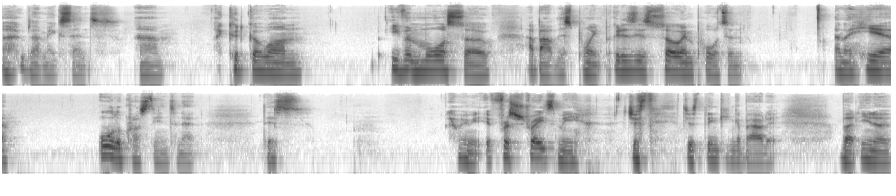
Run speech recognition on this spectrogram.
I hope that makes sense. Um, I could go on even more so about this point because it is so important. And I hear all across the internet this. I mean, it frustrates me just just thinking about it. But you know,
